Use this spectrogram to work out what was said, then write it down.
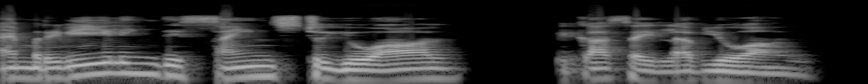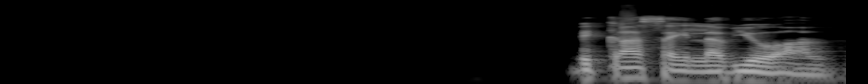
I am revealing these signs to you all because I love you all. Because I love you all.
